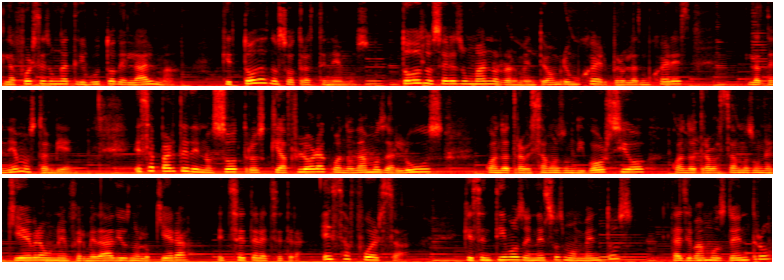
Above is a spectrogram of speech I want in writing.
La fuerza es un atributo del alma que todas nosotras tenemos. Todos los seres humanos realmente, hombre o mujer, pero las mujeres la tenemos también. Esa parte de nosotros que aflora cuando damos a luz, cuando atravesamos un divorcio, cuando atravesamos una quiebra, una enfermedad, Dios no lo quiera, etcétera, etcétera. Esa fuerza que sentimos en esos momentos la llevamos dentro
